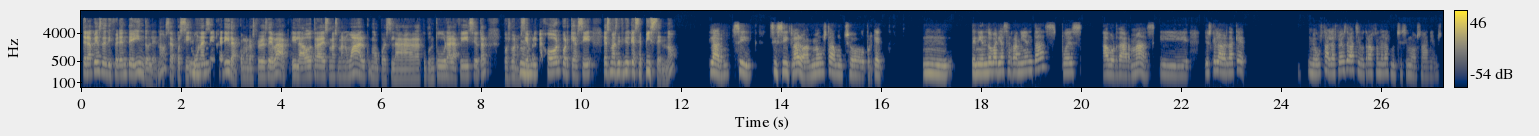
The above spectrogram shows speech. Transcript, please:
terapias de diferente índole, ¿no? O sea, pues si una es ingerida, como las flores de Bach, y la otra es más manual, como pues la acupuntura, la fisio, tal, pues bueno, siempre mejor porque así es más difícil que se pisen, ¿no? Claro, sí, sí, sí, claro. A mí me gusta mucho porque mm, teniendo varias herramientas, pues abordar más. Y yo es que la verdad que me gustan las flores de Bach, llevo trabajándolas muchísimos años.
